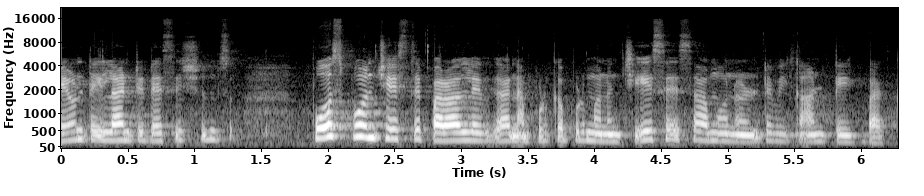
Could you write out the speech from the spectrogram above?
ఏమంటే ఇలాంటి డెసిషన్స్ పోస్ట్పోన్ చేస్తే పర్వాలేదు కానీ అప్పటికప్పుడు మనం చేసేసాము అని అంటే we can't take back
